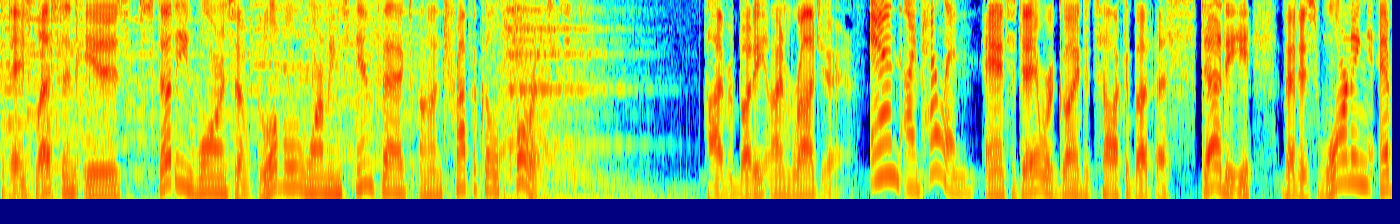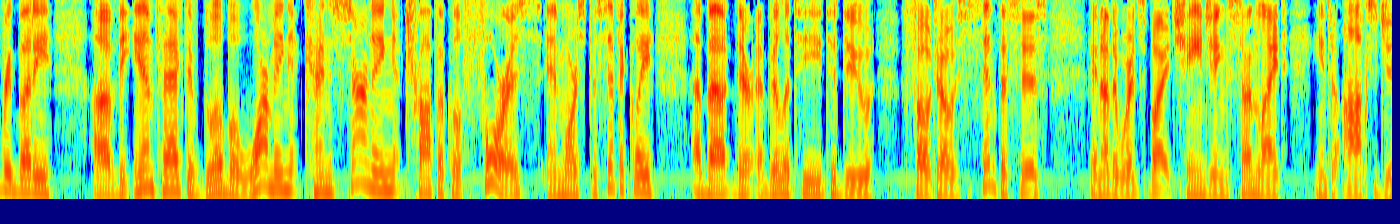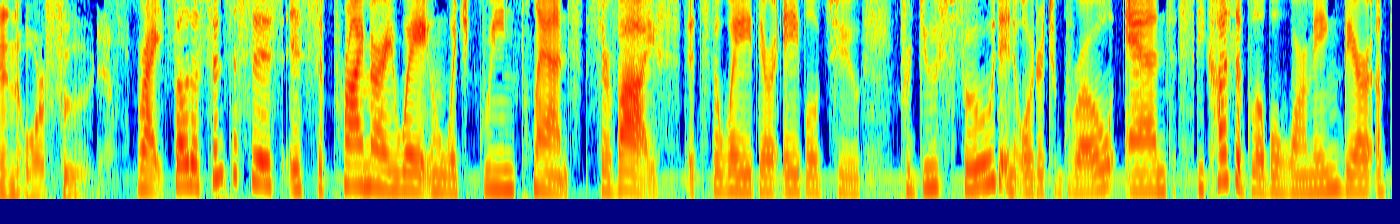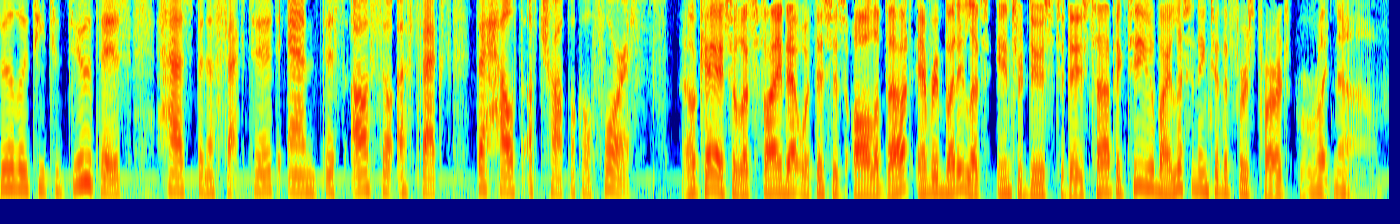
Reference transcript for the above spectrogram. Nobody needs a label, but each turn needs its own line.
Today's lesson is Study Warns of Global Warming's Impact on Tropical Forests. Hi, everybody. I'm Roger.
And I'm Helen.
And today we're going to talk about a study that is warning everybody of the impact of global warming concerning tropical forests, and more specifically, about their ability to do photosynthesis. In other words, by changing sunlight into oxygen or food.
Right. Photosynthesis is the primary way in which green plants survive. It's the way they're able to produce food in order to grow. And because of global warming, their ability to do this has been affected. And this also affects the health of tropical forests.
Okay, so let's find out what this is all about. Everybody, let's introduce today's topic to you by listening to the first part right now.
